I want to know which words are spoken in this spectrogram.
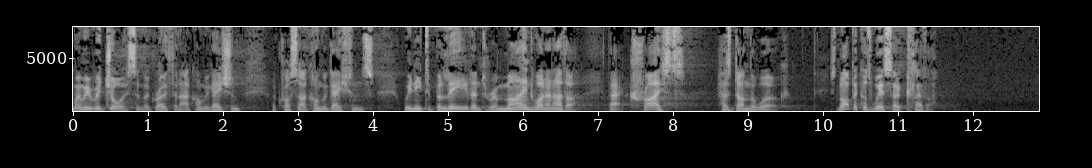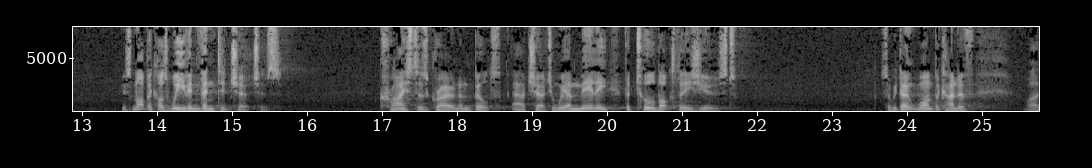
when we rejoice in the growth in our congregation, across our congregations, we need to believe and to remind one another that Christ has done the work. It's not because we're so clever. It's not because we've invented churches. Christ has grown and built our church, and we are merely the toolbox that He's used. So we don't want the kind of, well,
